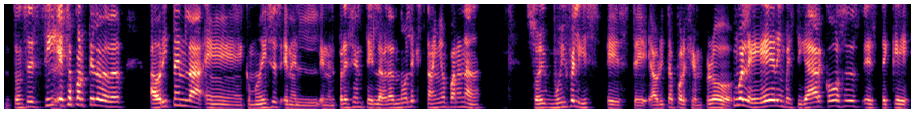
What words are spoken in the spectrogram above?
Entonces, sí, sí. esa parte, la verdad, ahorita en la, eh, como dices, en el, en el presente, la verdad no le extraño para nada. Soy muy feliz. Este, ahorita, por ejemplo, vengo a leer, investigar cosas, este, que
